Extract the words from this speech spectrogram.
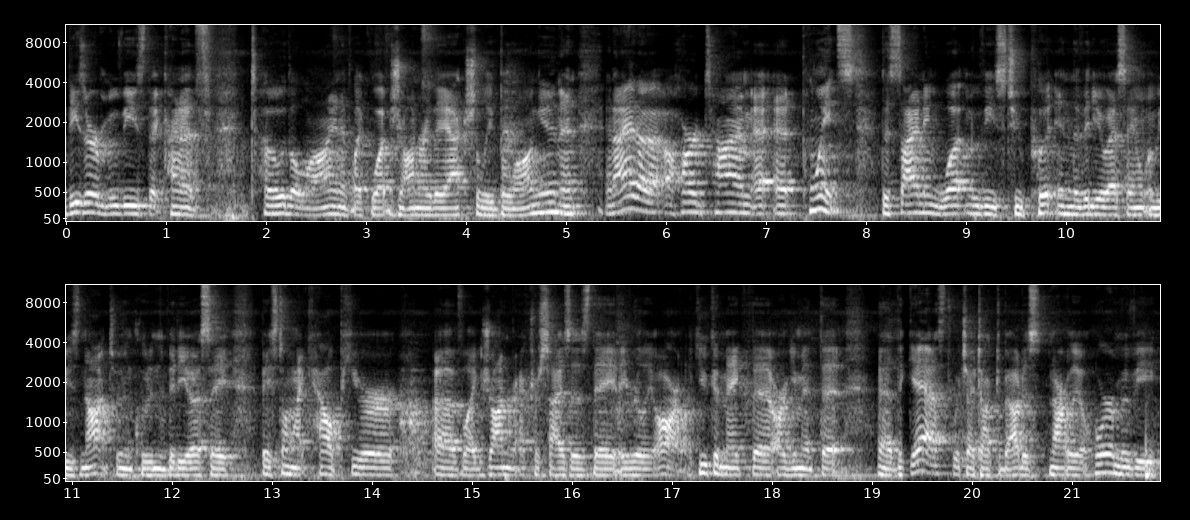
these are movies that kind of toe the line of like what genre they actually belong in and and I had a, a hard time at, at, points deciding what movies to put in the video essay and what movies not to include in the video essay based on like how pure of like genre exercises they, they really are like you could make the argument that uh, the guest which I talked about is not really a horror movie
